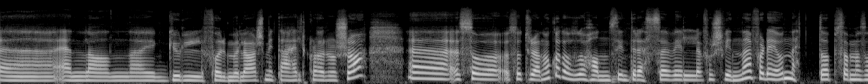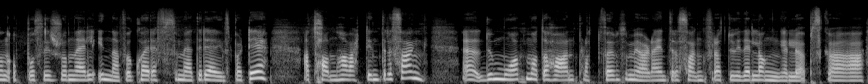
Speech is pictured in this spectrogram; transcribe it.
en eller annen gullformular som ikke er helt klarer å se, eh, så, så tror jeg nok at også hans interesse vil forsvinne. For det er jo nettopp som en sånn opposisjonell innenfor KrF som er et regjeringsparti, at han har vært interessant. Eh, du må på en måte ha en plattform som gjør deg interessant for at du i det lange løp skal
